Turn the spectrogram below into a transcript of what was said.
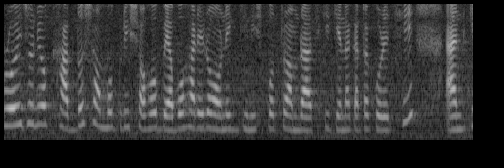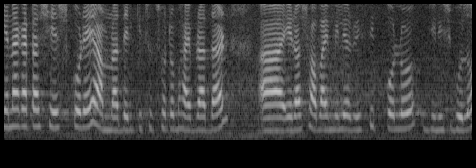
প্রয়োজনীয় খাদ্য সামগ্রী সহ ব্যবহারেরও অনেক জিনিসপত্র আমরা আজকে কেনাকাটা করেছি। অ্যান্ড কেনাকাটা শেষ করে আমাদের কিছু ছোট ভাই ব্রাদার এরা সবাই মিলে রিসিভ করল জিনিসগুলো।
